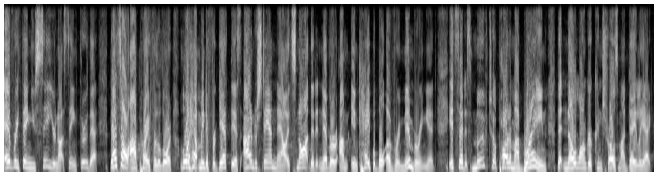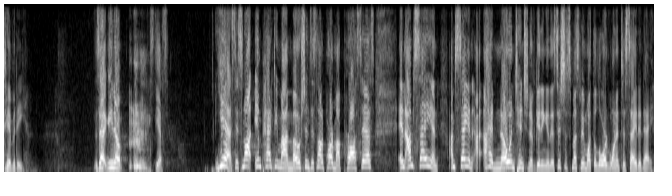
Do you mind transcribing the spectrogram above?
Everything you see, you're not seeing through that. That's all I pray for the Lord. Lord, help me to forget this. I understand now. It's not that it never. I'm incapable of remembering it. It's that it's moved to a part of my brain that no longer controls my daily activity. Is that, you know, yes. Yes, it's not impacting my emotions. It's not a part of my process. And I'm saying, I'm saying, I, I had no intention of getting in this. This just must have been what the Lord wanted to say today.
